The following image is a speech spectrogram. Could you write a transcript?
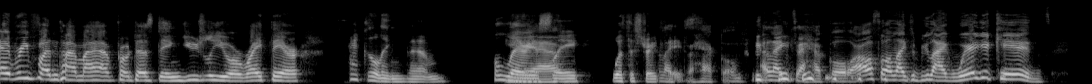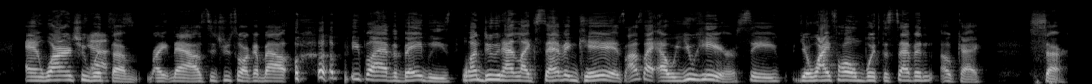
every fun time I have protesting, usually you are right there heckling them hilariously with a I straight like face. to heckle. I like to heckle. I also like to be like, where are your kids? And why aren't you with them right now? Since you talk about people having babies. One dude had like seven kids. I was like, oh, well, you here. See, your wife home with the seven? Okay. Sir.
